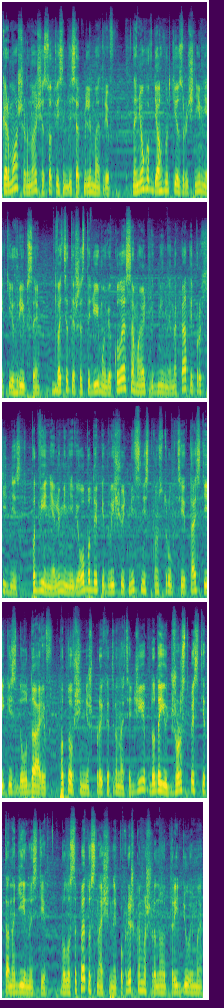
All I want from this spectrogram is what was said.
Кермо шириною 680 мм. На нього вдягнуті зручні м'які гріпси. 26-дюймові колеса мають відмінний накат і прохідність. Подвійні алюмінієві ободи підвищують міцність конструкції та стійкість до ударів. Потовщені шприхи 13G додають жорсткості та надійності. Велосипед оснащений покришками шириною 3 дюйми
